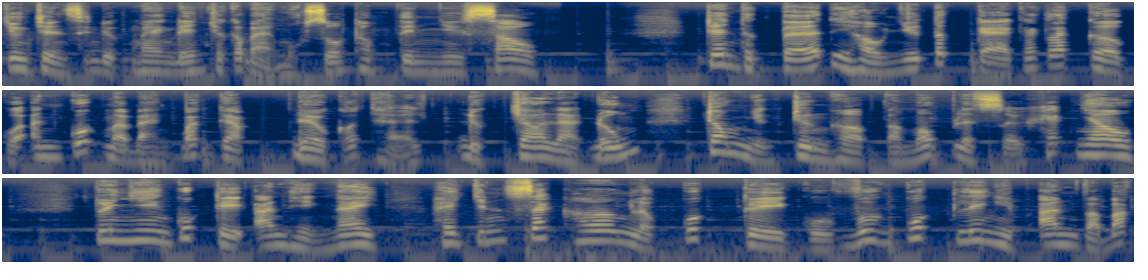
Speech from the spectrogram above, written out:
chương trình xin được mang đến cho các bạn một số thông tin như sau. Trên thực tế thì hầu như tất cả các lá cờ của Anh quốc mà bạn bắt gặp đều có thể được cho là đúng trong những trường hợp và mốc lịch sử khác nhau. Tuy nhiên quốc kỳ Anh hiện nay, hay chính xác hơn là quốc kỳ của Vương quốc Liên hiệp Anh và Bắc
